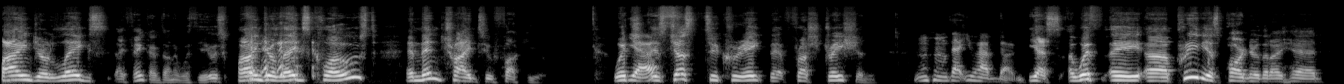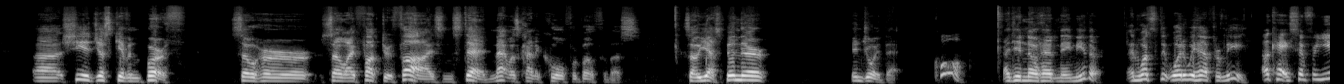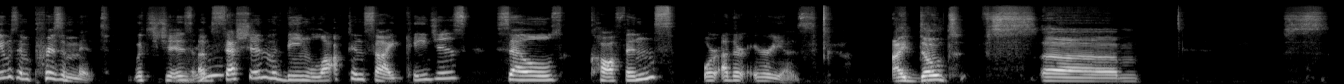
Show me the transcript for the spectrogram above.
bind your legs. I think I've done it with you. Is bind your legs closed and then tried to fuck you, which Yes. is just to create that frustration. Mhm, that you have done. Yes, uh, with a uh, previous partner that I had, uh, she had just given birth, so her so I fucked her thighs instead, and that was kind of cool for both of us. So yes, been there, enjoyed that. Cool. I didn't know it had a name either. And what's the what do we have for me? Okay, so for you is imprisonment, which is Mhm. obsession with being locked inside cages, cells, coffins, or other areas. I don't um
